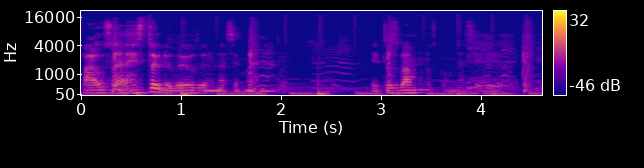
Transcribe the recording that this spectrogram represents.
pausa a esto y nos vemos en una semana. Entonces, vámonos con una serie de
